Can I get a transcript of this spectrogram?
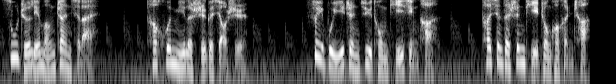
苏哲连忙站起来，他昏迷了十个小时，肺部一阵剧痛提醒他，他现在身体状况很差。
